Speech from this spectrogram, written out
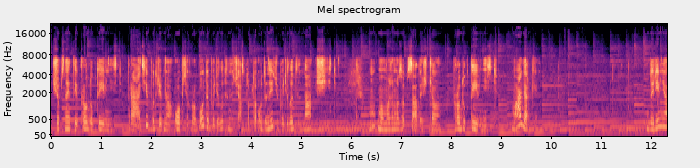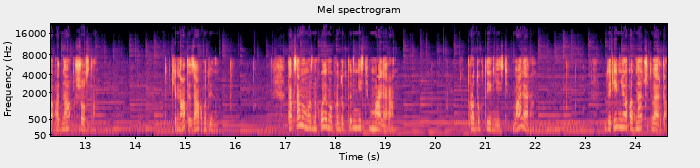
Щоб знайти продуктивність праці, потрібно обсяг роботи поділити на час, тобто одиницю поділити на 6. Ми можемо записати, що продуктивність малярки дорівнює 1 шоста кімнати за годину. Так само ми знаходимо продуктивність маляра. Продуктивність маляра дорівнює 1 четверта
